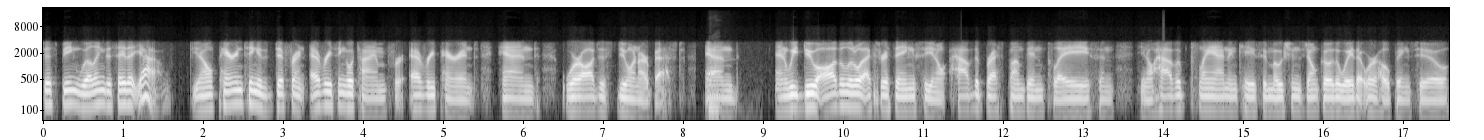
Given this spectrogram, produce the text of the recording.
just being willing to say that yeah, you know, parenting is different every single time for every parent, and we're all just doing our best. And and we do all the little extra things to you know have the breast pump in place and you know have a plan in case emotions don't go the way that we're hoping to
